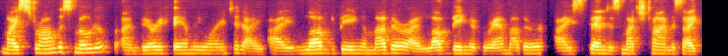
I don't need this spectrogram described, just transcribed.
my strongest motive. I'm very family oriented. I, I loved being a mother. I love being a grandmother. I spend as much time as I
